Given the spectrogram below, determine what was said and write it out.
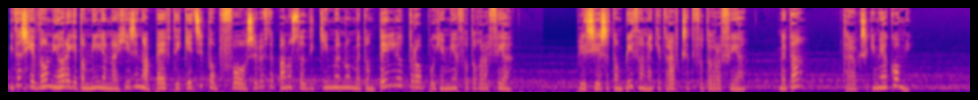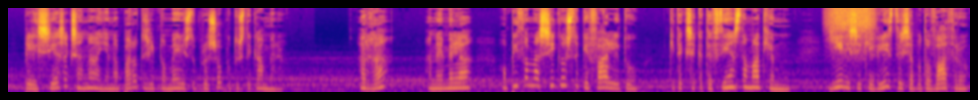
Ήταν σχεδόν η ώρα για τον ήλιο να αρχίζει να πέφτει και έτσι το φως έπεφτε πάνω στο αντικείμενο με τον τέλειο τρόπο για μια φωτογραφία. Πλησίασα τον πίθωνα και τράβηξα τη φωτογραφία. Μετά τράβηξα και μία ακόμη. Πλησίασα ξανά για να πάρω τις λεπτομέρειες του προσώπου του στη κάμερα. Αργά, ανέμελα, ο πίθωνας σήκωσε το κεφάλι του, κοίταξε κατευθείαν στα μάτια μου, γύρισε και γλίστρισε από το βάθρο,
